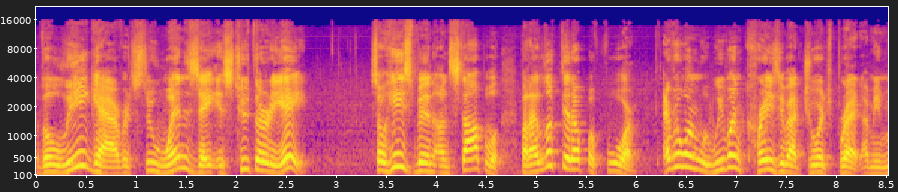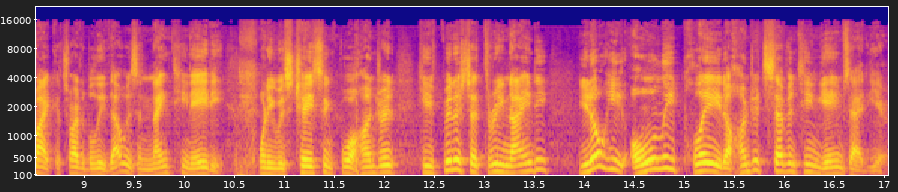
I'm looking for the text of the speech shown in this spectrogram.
The league average through Wednesday is 238. So he's been unstoppable. But I looked it up before. Everyone, we went crazy about George Brett. I mean, Mike, it's hard to believe. That was in 1980 when he was chasing 400. He finished at 390. You know, he only played 117 games that year.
